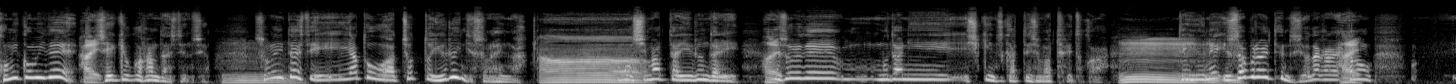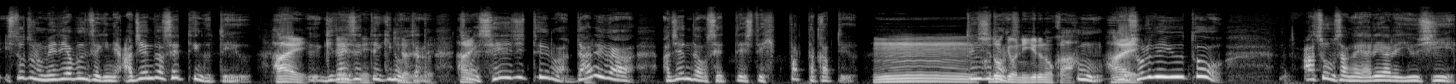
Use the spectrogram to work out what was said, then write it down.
込み込みで政局判断してるんですよ、はい、それに対して野党はちょっと緩いんです、その辺が。もう閉まったり緩んだり、はい、でそれで無駄に資金使ってしまったりとか。っていうね、揺さぶられてるんですよ。だから、はい、あの一つのメディア分析にアジェンダセッティングっていう、はい、議題設定機能ってある、つまり政治っていうのは誰がアジェンダを設定して引っ張ったかっていう。うん。主導権を握るのか。うん。はい、それで言うと、麻生さんがやれやれ言うし、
